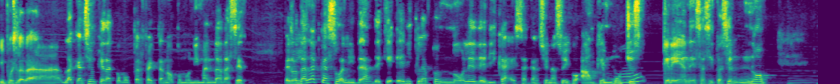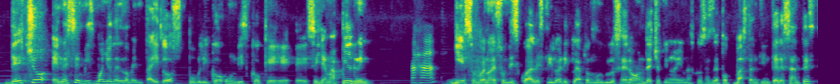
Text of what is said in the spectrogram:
y pues la, la, la canción queda como perfecta, ¿no? Como ni mandada a hacer. Pero Sí. da la casualidad de que Eric Clapton no le dedica esa canción a su hijo, aunque muchos crean esa situación. No. De hecho, en ese mismo año del 92 publicó un disco que eh, se llama Pilgrim. Ajá. Y eso, bueno, es un disco al estilo Eric Clapton, muy blucerón. De hecho, tiene ahí unas cosas de pop bastante interesantes.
